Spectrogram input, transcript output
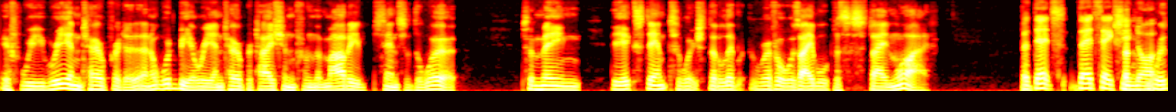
if we reinterpret it, and it would be a reinterpretation from the Māori sense of the word, to mean the extent to which the river was able to sustain life. But that's that's actually so not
